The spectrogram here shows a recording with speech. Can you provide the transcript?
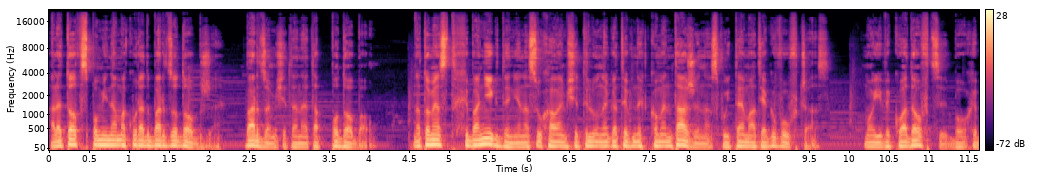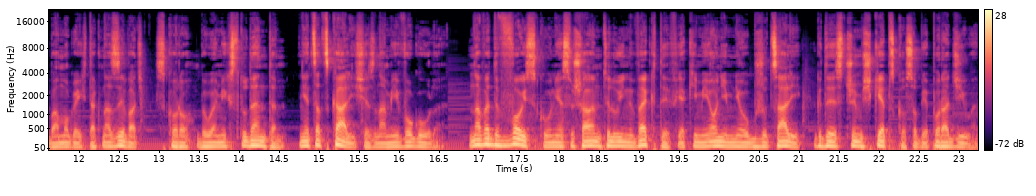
Ale to wspominam akurat bardzo dobrze. Bardzo mi się ten etap podobał. Natomiast chyba nigdy nie nasłuchałem się tylu negatywnych komentarzy na swój temat jak wówczas. Moi wykładowcy, bo chyba mogę ich tak nazywać, skoro byłem ich studentem, nie cackali się z nami w ogóle. Nawet w wojsku nie słyszałem tylu inwektyw, jakimi oni mnie obrzucali, gdy z czymś kiepsko sobie poradziłem.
